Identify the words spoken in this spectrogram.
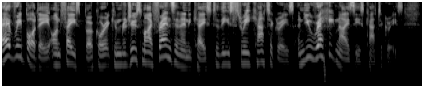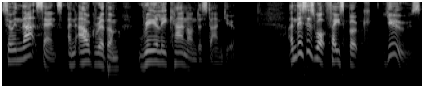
everybody on Facebook, or it can reduce my friends in any case, to these three categories. And you recognize these categories. So, in that sense, an algorithm really can understand you. And this is what Facebook use.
